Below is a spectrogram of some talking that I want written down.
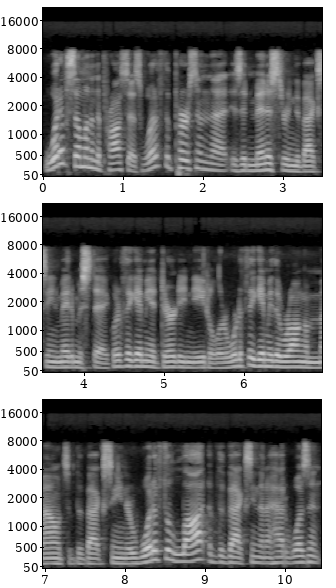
what if someone in the process what if the person that is administering the vaccine made a mistake? What if they gave me a dirty needle or what if they gave me the wrong amounts of the vaccine or what if the lot of the vaccine that i had wasn't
